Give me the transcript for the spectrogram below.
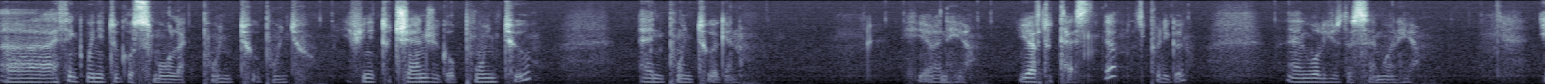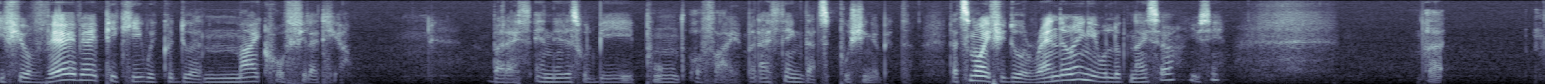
Uh, I think we need to go small like 0 0.2 0.2 if you need to change you go 0.2 and 0.2 again. Here and here. You have to test. Yeah that's pretty good. And we'll use the same one here. If you're very very picky we could do a micro fillet here but I and this will be 0.05 but I think that's pushing a bit. That's more if you do a rendering it will look nicer you see? But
